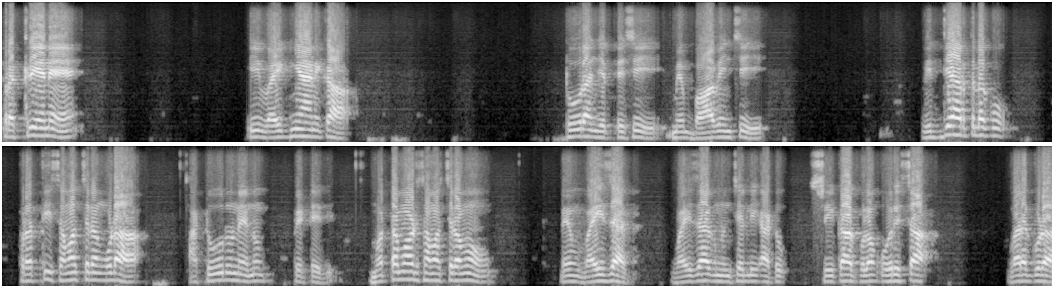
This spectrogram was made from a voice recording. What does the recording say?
ప్రక్రియనే ఈ వైజ్ఞానిక టూర్ అని చెప్పేసి మేము భావించి విద్యార్థులకు ప్రతి సంవత్సరం కూడా ఆ టూరు నేను పెట్టేది. మొట్టమొదటి సంవత్సరము మేము వైజాగ్ వైజాగ్ నుంచి వెళ్ళి అటు శ్రీకాకుళం ఒరిస్సా వరకు కూడా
